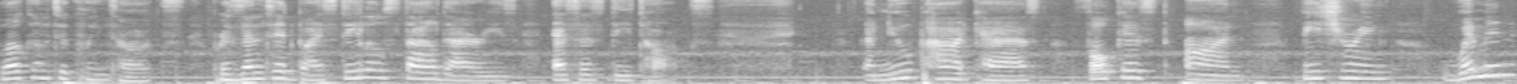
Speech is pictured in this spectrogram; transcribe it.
Welcome to Queen Talks, presented by Stilo Style Diaries SSD Talks, a new podcast focused on featuring women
